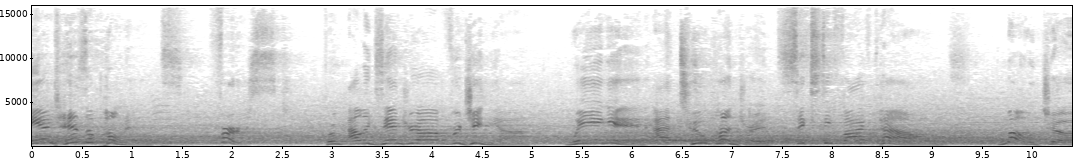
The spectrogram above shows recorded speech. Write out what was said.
And his opponents. First, from Alexandria, Virginia, weighing in at 265 pounds, Mojo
